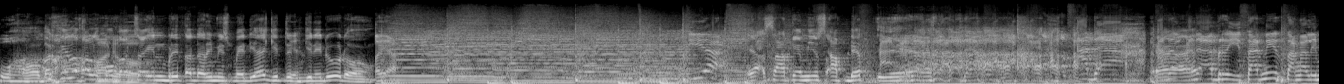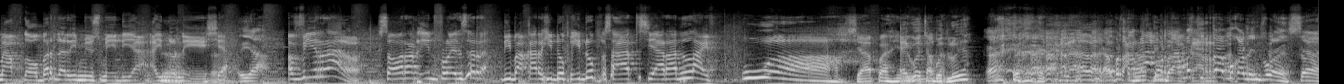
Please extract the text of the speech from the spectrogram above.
Wah. Oh, berarti lo kalau mau bacain berita dari Muse Media gitu gini dulu dong. Oh ya. Iya. Ya saatnya Muse update. Iya. Ada ada ada berita nih tanggal 5 Oktober dari Muse Media Indonesia. Iya. Viral, seorang influencer dibakar hidup-hidup saat siaran live. Wah. Siapa? Eh gue cabut dulu ya. Yang pertama, pertama kita bukan influencer.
